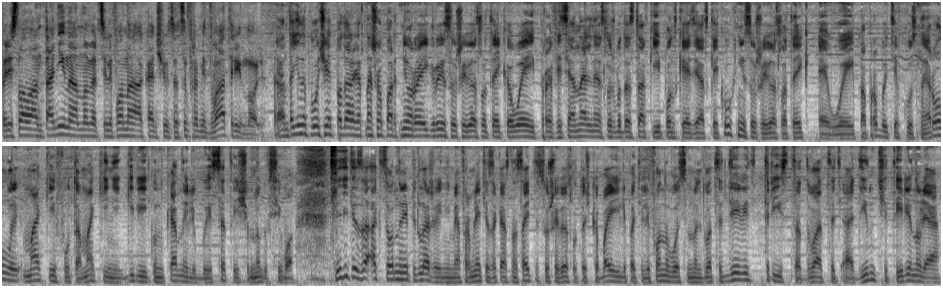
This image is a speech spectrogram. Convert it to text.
прислала Антонина. Номер телефона оканчивается цифрами 230. Антонина получает подарок от нашего партнера игры Суши Весла Take Away. Профессиональная служба доставки японской и азиатской кухни Суши Весла Take Away. Попробуйте вкусные роллы, маки, футамаки, нигири, кунканы, любые сеты, еще много всего. Следите за акционными предложениями. Оформляйте заказ на сайте сушивесла.бай или по телефону 8029 321 400.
